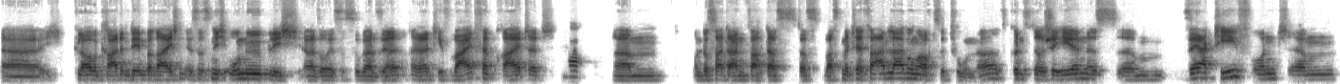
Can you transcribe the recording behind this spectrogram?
äh, ich glaube, gerade in den Bereichen ist es nicht unüblich, also ist es sogar sehr relativ weit verbreitet. Ja. Ähm, und das hat einfach das, das was mit der Veranlagung auch zu tun. Ne? Das künstlerische Hirn ist ähm, sehr aktiv und ähm,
